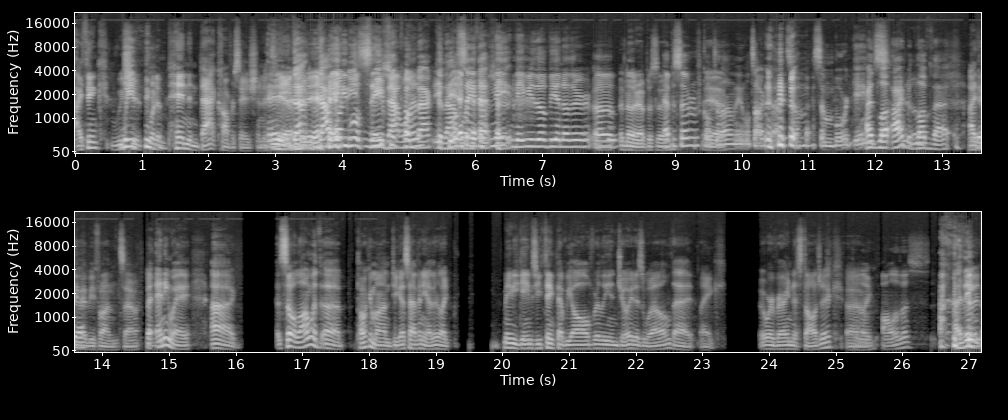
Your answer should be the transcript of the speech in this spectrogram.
I think we, We- should put a pin in that conversation. And Yeah. That, Yeah. that maybe one we'll save we that come one. back to that We'll one. say for that may, maybe there'll be another uh, Another episode. episode of Cult Yeah. on. Maybe we'll talk about some some board games. I'd love. I would know? love that. I think Yeah. that'd be fun. So, but anyway, uh, so along with uh Pokemon, do you guys have any other like maybe games you think that we all really enjoyed as well that like were very nostalgic? Um, like all of us. I think.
